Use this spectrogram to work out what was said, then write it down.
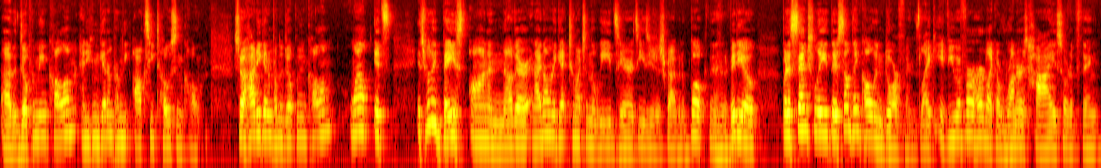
uh, the dopamine column, and you can get them from the oxytocin column. So how do you get them from the dopamine column? Well, it's it's really based on another, and I don't want to get too much in the weeds here. It's easier to describe in a book than in a video. But essentially, there's something called endorphins. Like if you ever heard like a runner's high sort of thing,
